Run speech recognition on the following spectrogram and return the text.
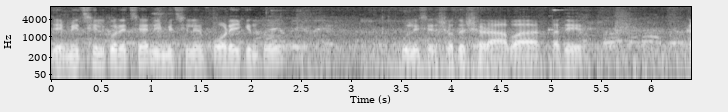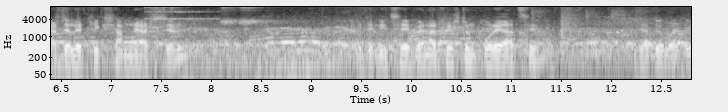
যে মিছিল করেছেন, এই মিছিলের পরেই কিন্তু পুলিশের সদস্যরা আবার তাদের কার্যালয়ের ঠিক সামনে আসছেন। এই যে নিচে ব্যানার ফেস্টন পড়ে আছে। জাতীয় পার্টি।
